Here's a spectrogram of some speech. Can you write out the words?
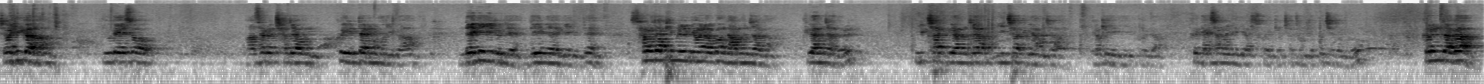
저희가 유대에서 바사를 찾아온 그 일단의 무리가 내게 이르되 네네에게 이르되 사로잡힘을 면하고 남은 자가 귀한 자들 1차 귀한 자, 2차 귀한 자 이렇게 얘기 우리가 그 대상을 얘기할 수가 있겠죠. 좀더 구체적으로 그런 자가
